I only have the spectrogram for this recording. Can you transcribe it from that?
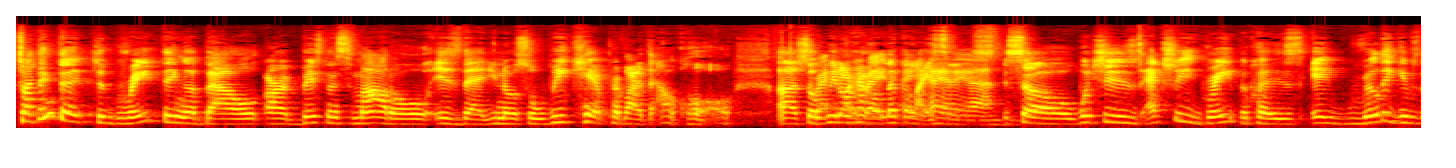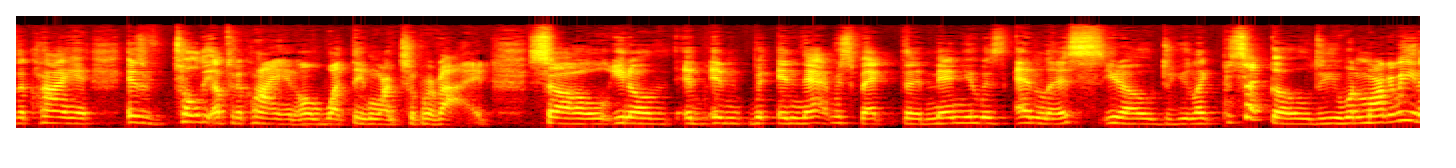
So I think that the great thing about our business model is that, you know, so we can't provide the alcohol. Uh, so Right, we don't have right, a liquor license. yeah, yeah. So, which is actually great because it really gives the client, is totally up to the client on what they want to provide. So, you know, in, in, in that respect, the menu is endless. You know, do you like Prosecco? Do you want margarita?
